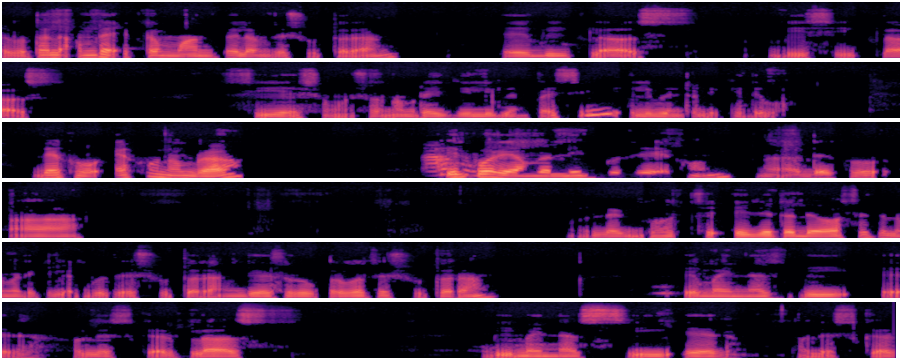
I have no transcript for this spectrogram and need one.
এবার তাহলে আমরা একটা মান পেলাম যে সুতরাং A B plus BC plus C এর সমান আমরা এই যে ইলেভেন পাইছি ইলেভেনটা লিখে দেব। দেখো এখন আমরা এরপরে আমরা লিখব যে এখন দেখো লিখব হচ্ছে এই যেটা দেওয়া আছে তাহলে আমরা কি লিখব যে সুতরাং দিয়ে শুরু করব হচ্ছে সুতরাং এ মাইনাস বি এর whole square plus B minus C এর whole square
